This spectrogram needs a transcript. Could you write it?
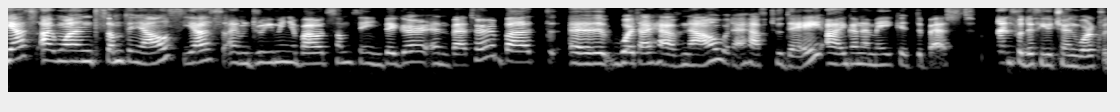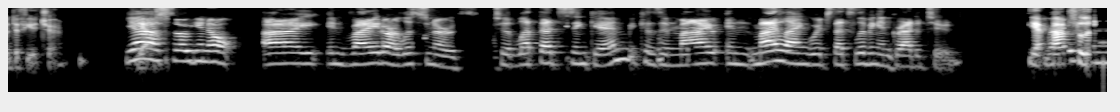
Yes i want something else yes i'm dreaming about something bigger and better but uh, what i have now what i have today i'm gonna make it the best and for the future and work for the future yeah yes. so you know i invite our listeners to let that sink in because in my in my language that's living in gratitude yeah right? absolutely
